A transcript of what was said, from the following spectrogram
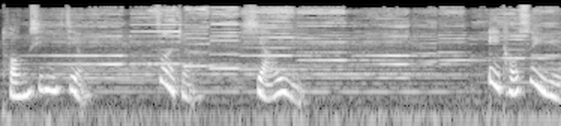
童心依旧。作者：小乙。一头碎云，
